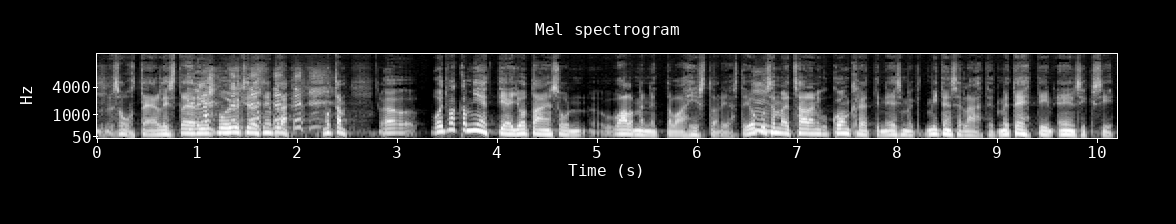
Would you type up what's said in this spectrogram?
suhteellista ja riippuu yksilöstä. Niin Mutta voit vaikka miettiä jotain sun valmennettavaa historiasta. Joku mm. semmoinen, että saadaan niin kuin konkreettinen esimerkki, että miten se lähti. Että me tehtiin ensiksi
